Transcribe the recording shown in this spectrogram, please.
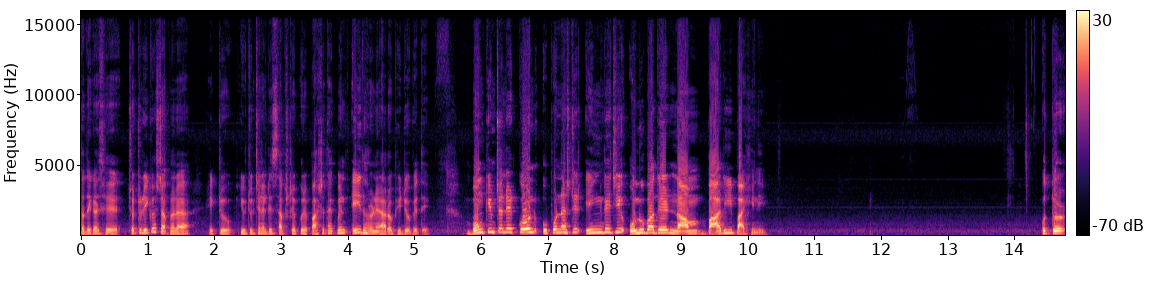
তাদের কাছে ছোট্ট রিকোয়েস্ট আপনারা একটু ইউটিউব চ্যানেলটি সাবস্ক্রাইব করে পাশে থাকবেন এই ধরনের আরও ভিডিও পেতে। বঙ্কিমচন্দ্রের কোন উপন্যাসটির ইংরেজি অনুবাদের নাম বাড়ি বাহিনী? উত্তর,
